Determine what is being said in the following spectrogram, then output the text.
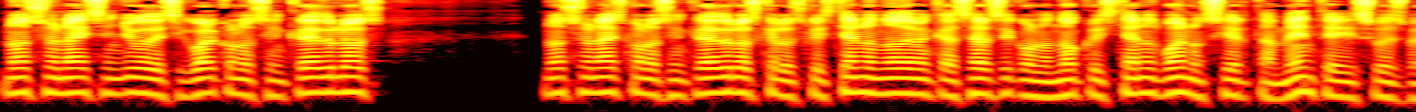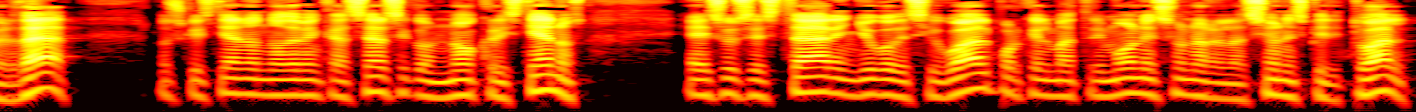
no sonáis en yugo desigual con los incrédulos, no sonáis con los incrédulos que los cristianos no deben casarse con los no cristianos? Bueno, ciertamente eso es verdad. Los cristianos no deben casarse con no cristianos. Eso es estar en yugo desigual porque el matrimonio es una relación espiritual.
